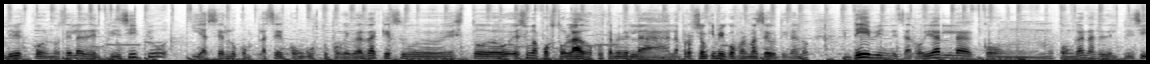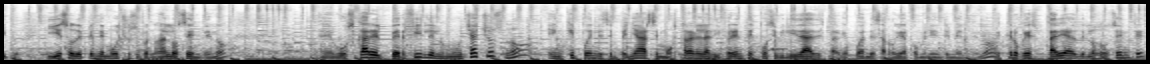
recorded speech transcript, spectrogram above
Debe conocerla desde el principio y hacerlo con placer, con gusto, porque de verdad que es un, es un apostolado justamente la, la profesión químico-farmacéutica, ¿no? Deben desarrollarla con, ganas desde el principio y eso depende mucho de su personal docente, ¿no? Eh, buscar el perfil de los muchachos, ¿no? En qué pueden desempeñarse, mostrarles las diferentes posibilidades para que puedan desarrollar convenientemente, ¿no? Creo que es tarea de los docentes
